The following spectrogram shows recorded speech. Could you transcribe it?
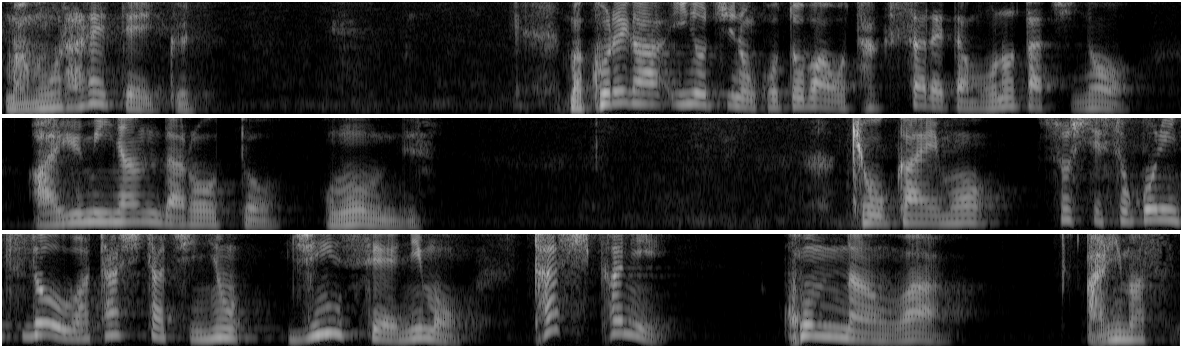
守られていく。まあ、これが命の言葉を託された者たちの歩みなんだろうと思うんです。教会も、そしてそこに集う私たちの人生にも確かに困難はあります。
